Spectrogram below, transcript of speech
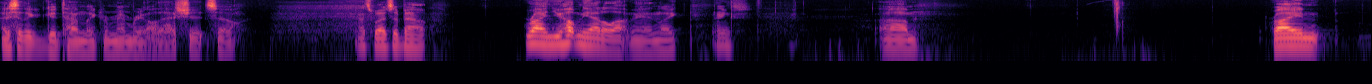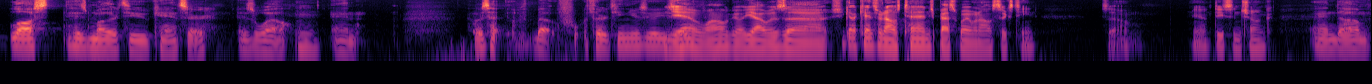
I just had like a good time like remembering all that shit. So That's what it's about. Ryan, you helped me out a lot, man. Like Thanks. um, Ryan lost his mother to cancer as well, Mm. and it was about four, thirteen years ago. You said? Yeah, a while ago. Yeah, I was. Uh, she got cancer when I was ten. She passed away when I was sixteen. So, yeah, decent chunk. and um,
